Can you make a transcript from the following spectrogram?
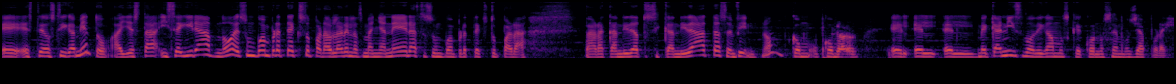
eh, este hostigamiento. Ahí está, y seguirá, ¿no? Es un buen pretexto para hablar en las mañaneras, es un buen pretexto para, para candidatos y candidatas, en fin, ¿no? Como, como el, el, el mecanismo, digamos, que conocemos ya por ahí.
